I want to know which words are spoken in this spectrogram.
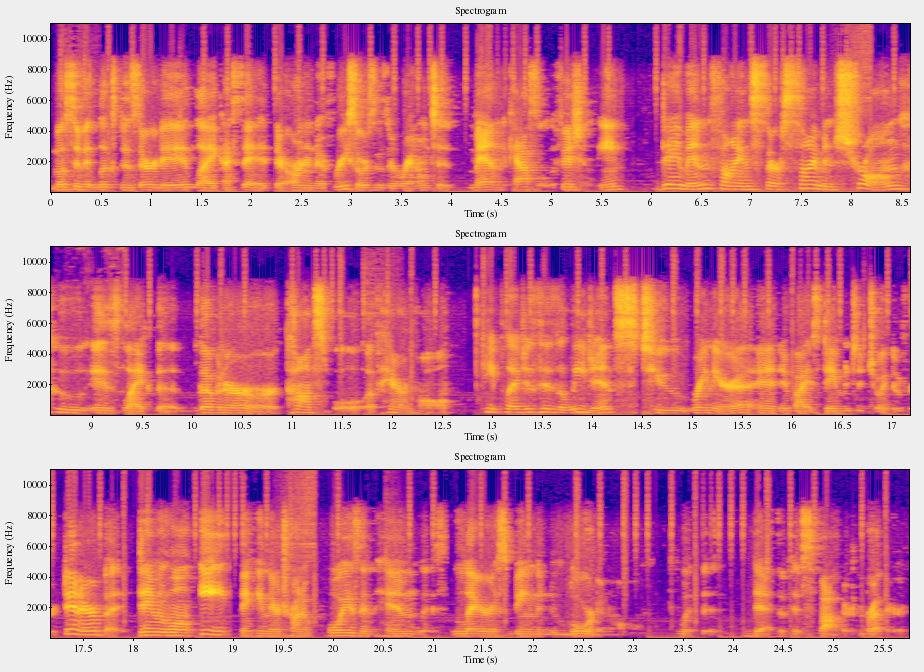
most of it looks deserted. Like I said, there aren't enough resources around to man the castle efficiently. Daemon finds Sir Simon Strong, who is like the governor or constable of Harrenhal, he pledges his allegiance to Rhaenyra and invites Daemon to join them for dinner, but Daemon won't eat, thinking they're trying to poison him with Larys being the new lord and all, with the death of his father and brother.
